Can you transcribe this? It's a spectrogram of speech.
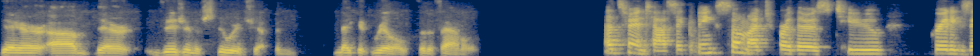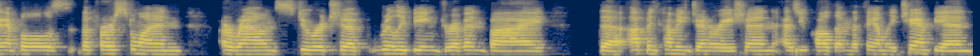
their, um, their vision of stewardship and make it real for the family. That's fantastic. Thanks so much for those two great examples. The first one around stewardship really being driven by the up and coming generation, as you call them, the family champion,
